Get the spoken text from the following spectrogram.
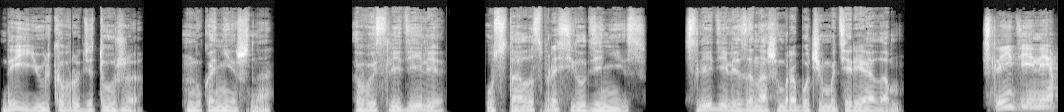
Да и Юлька вроде тоже. Ну, конечно. «Вы следили?» – устало спросил Денис. «Следили за нашим рабочим материалом?» «Следили»,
